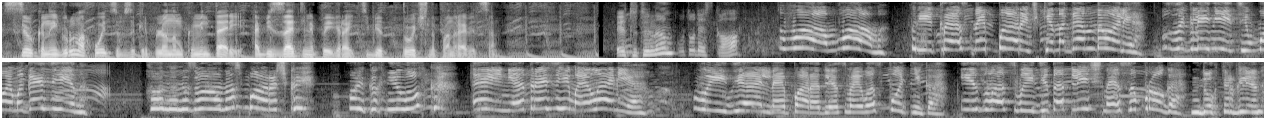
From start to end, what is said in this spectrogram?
Ссылка на игру находится в закрепленном комментарии. Обязательно поиграй, тебе точно понравится. Это ты нам? Вам, вам! Прекрасные парочки на гондоле! Загляните в мой магазин! Она назвала нас парочкой! Ой, как неловко! Эй, неотразимая Ламия! Вы идеальная пара для своего спутника! Из вас выйдет отличная супруга! Доктор Глен,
